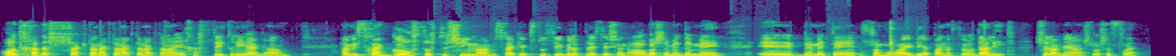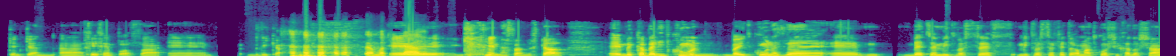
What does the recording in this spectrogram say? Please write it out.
עוד חדשה קטנה קטנה קטנה קטנה יחסית טריה גם. המשחק Ghost of Tsushima, המשחק אקסקלוסיבי לפלייסטיישן 4 שמדמה אה, באמת אה, סמוראי ביפן הפאודלית של המאה ה-13, כן כן, אחיכם פה עשה אה, בדיקה. עשה מחקר. אה, כן, עשה מחקר. אה, מקבל עדכון, בעדכון הזה אה, בעצם מתווסף, מתווספת רמת קושי חדשה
